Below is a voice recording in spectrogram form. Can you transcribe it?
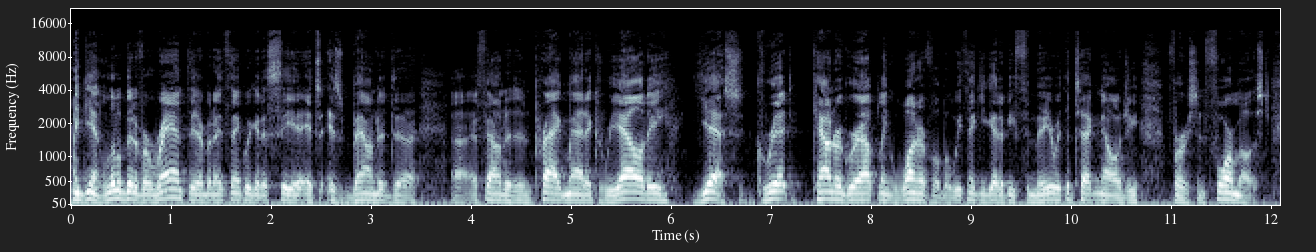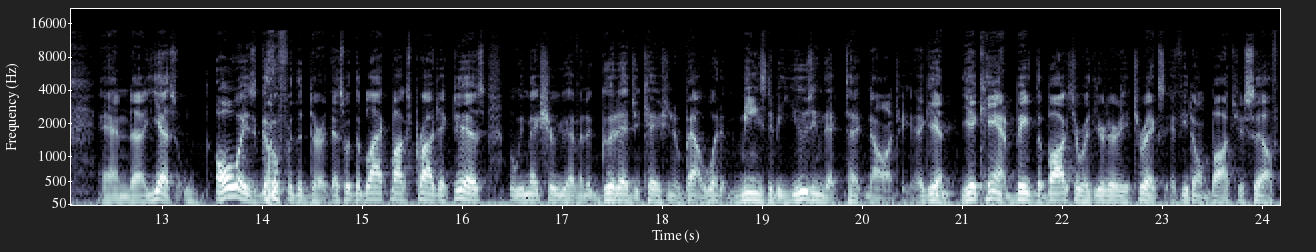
Again, a little bit of a rant there, but I think we're going to see it's, it's bounded, uh, uh, founded in pragmatic reality. Yes, grit, counter grappling, wonderful, but we think you got to be familiar with the technology first and foremost. And uh, yes, always go for the dirt. That's what the Black Box Project is, but we make sure you have a good education about what it means to be using that technology. Again, you can't beat the boxer with your dirty tricks if you don't box yourself.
